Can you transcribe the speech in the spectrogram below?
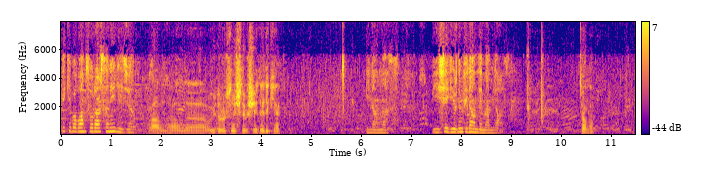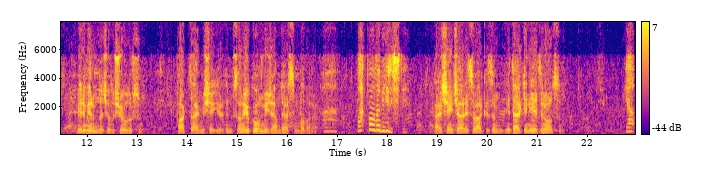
Peki babam sorarsa ne diyeceğim? Allah Allah. Uydurursun işte bir şey dedik ya. İnanmaz. Bir işe girdim filan demem lazım. Tamam. Benim yanımda çalışıyor olursun. Part time işe girdim. Sana yük olmayacağım dersin babana. Bak bu olabilir işte. Her şeyin çaresi var kızım. Yeter ki niyetin olsun. Ya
